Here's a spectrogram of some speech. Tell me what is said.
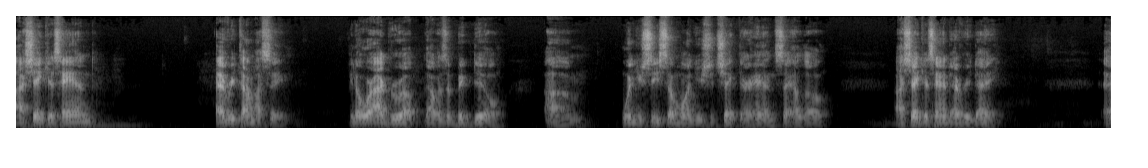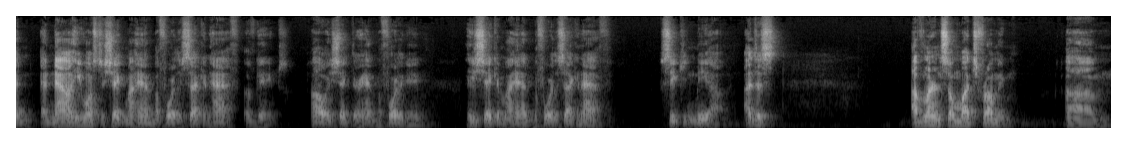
I shake his hand every time I see him. You know, where I grew up, that was a big deal. Um, when you see someone, you should shake their hand, say hello. I shake his hand every day. And and now he wants to shake my hand before the second half of games. I always shake their hand before the game. He's shaking my hand before the second half, seeking me out. I just I've learned so much from him. Um,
